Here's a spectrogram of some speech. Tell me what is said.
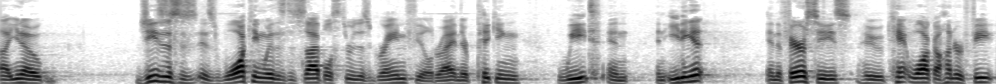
uh, you know, Jesus is, is walking with his disciples through this grain field, right? And they're picking wheat and, and eating it. And the Pharisees, who can't walk 100 feet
